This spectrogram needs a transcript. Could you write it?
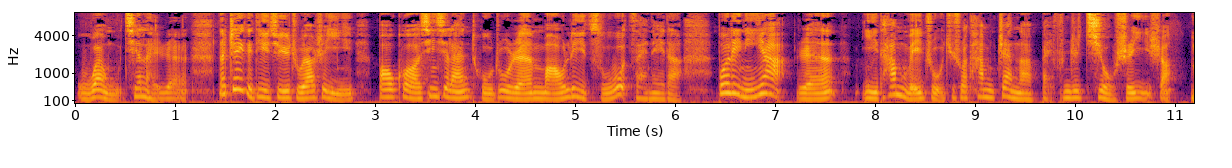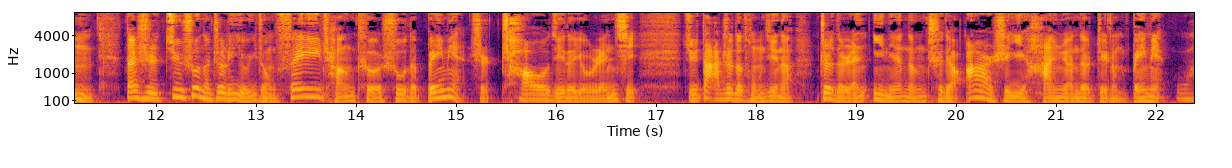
五万五千来人。那这个地区主要是以包括新西兰土著人毛利族在内的波利尼亚人。以他们为主，据说他们占了百分之九十以上。嗯，但是据说呢，这里有一种非常特殊的杯面，是超级的有人气。据大致的统计呢，这儿的人一年能吃掉二十亿韩元的这种杯面。哇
